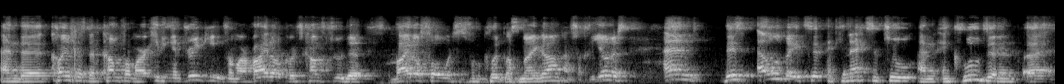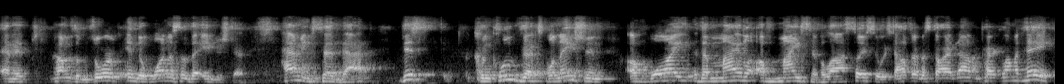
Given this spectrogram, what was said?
and the koiches that come from our eating and drinking, from our vital, which comes through the vital soul, which is from Klippas Noiga, and this elevates it and connects it to and includes it and, uh, and it becomes absorbed in the oneness of the Abishter. Having said that, this concludes the explanation of why the Mila of Maisa, the last Soisa, which Alter started out in Parak Hey,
